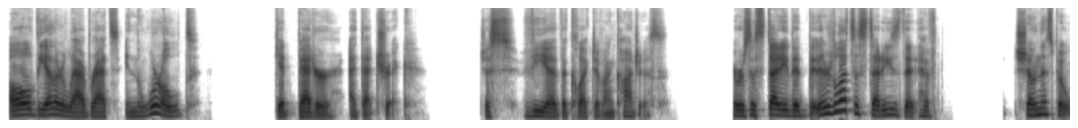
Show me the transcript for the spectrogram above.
all the other lab rats in the world get better at that trick just via the collective unconscious. There was a study that there's lots of studies that have shown this, but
